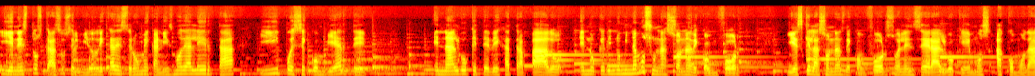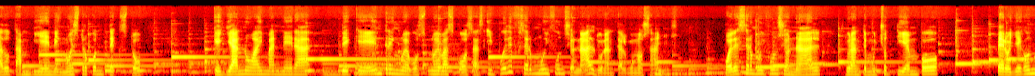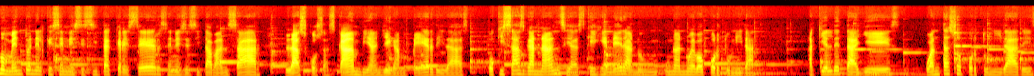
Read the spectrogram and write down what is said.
Y en estos casos el miedo deja de ser un mecanismo de alerta y pues se convierte en algo que te deja atrapado en lo que denominamos una zona de confort. Y es que las zonas de confort suelen ser algo que hemos acomodado también en nuestro contexto que ya no hay manera de que entren nuevos, nuevas cosas y puede ser muy funcional durante algunos años. Puede ser muy funcional durante mucho tiempo, pero llega un momento en el que se necesita crecer, se necesita avanzar, las cosas cambian, llegan pérdidas o quizás ganancias que generan una nueva oportunidad. Aquí el detalle es cuántas oportunidades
